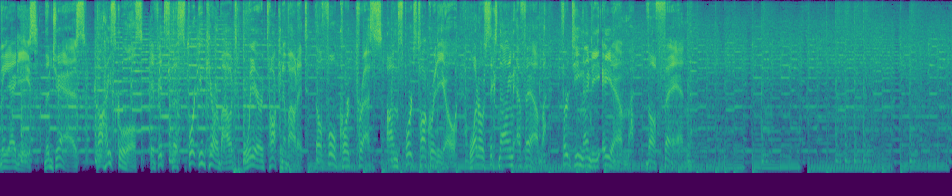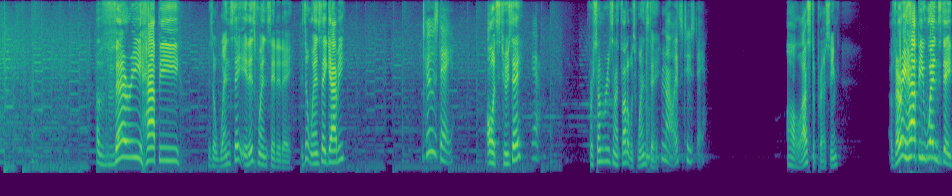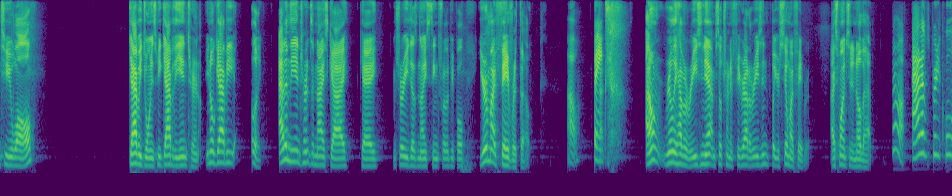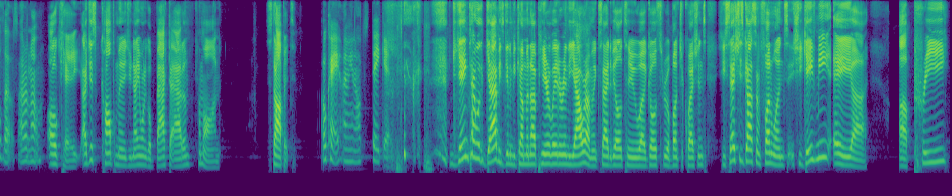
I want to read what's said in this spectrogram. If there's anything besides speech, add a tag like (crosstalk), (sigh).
The Aggies, the Jazz, the high schools. If it's the sport you care about, we're talking about it. The Full Court Press on Sports Talk Radio, 1069 FM, 1390 AM. The Fan. A very happy. Is it Wednesday? It is Wednesday today. Is it Wednesday, Gabby? Tuesday. Oh, it's Tuesday? Yeah. For some reason, I thought it was Wednesday. No, it's Tuesday. Oh, that's depressing. A very happy Wednesday to you all. Gabby joins me. Gabby, the intern. You know, Gabby, look, Adam, the intern's a nice guy. Okay, I'm sure he does nice things for other people. You're my favorite, though. Oh, thanks. (laughs) I don't really have a reason yet. I'm still trying to figure out a reason, but you're still my favorite. I just want you to know that. No, Adam's pretty cool though, so I don't know. Okay, I just complimented you. Now you want to go back to Adam? Come on. Stop it. Okay, I mean I'll take it. (laughs) Game time with Gabby's going to be coming up here later in the hour. I'm excited to be able to uh, go through a bunch of questions. She says she's got some fun ones. She gave me a uh, a pre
